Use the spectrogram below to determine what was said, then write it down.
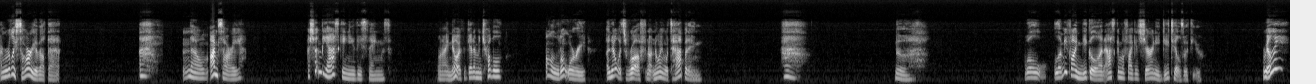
I'm really sorry about that. Uh, no, I'm sorry. I shouldn't be asking you these things. When I know I could get him in trouble. Oh, don't worry. I know it's rough not knowing what's happening. well, let me find Nicola and ask him if I can share any details with you. Really?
